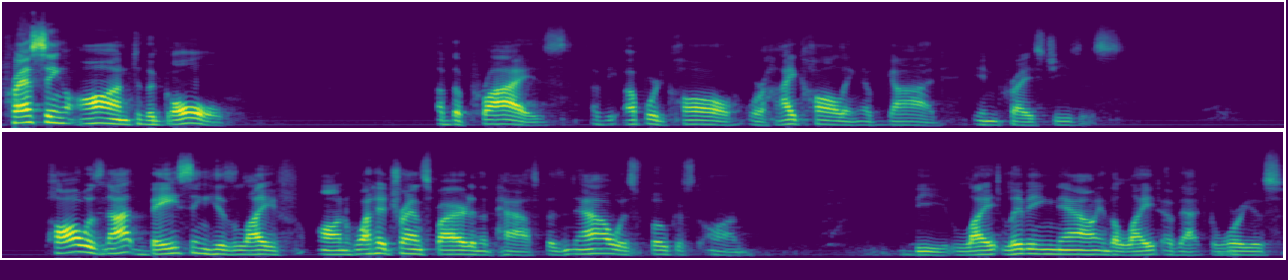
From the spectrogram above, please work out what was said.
pressing on to the goal of the prize of the upward call or high calling of God in Christ Jesus. Paul was not basing his life on what had transpired in the past, but now was focused on the light, living now in the light of that glorious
